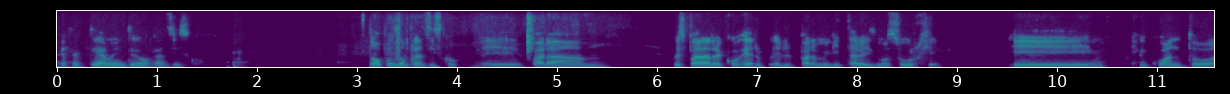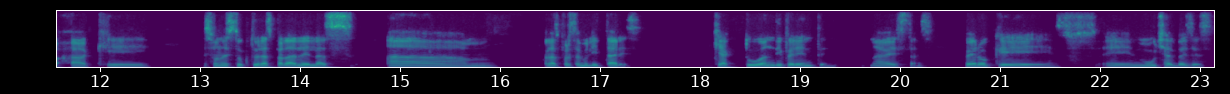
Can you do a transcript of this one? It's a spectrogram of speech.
Efectivamente, don Francisco. No, pues don Francisco, eh, para pues para recoger, el paramilitarismo surge eh, en cuanto a que son estructuras paralelas a, las fuerzas militares que actúan diferente a estas, pero que muchas veces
